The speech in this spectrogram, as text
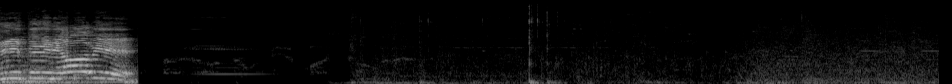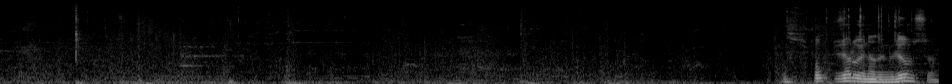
Delirtme beni abi. Çok güzel oynadım biliyor musun?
